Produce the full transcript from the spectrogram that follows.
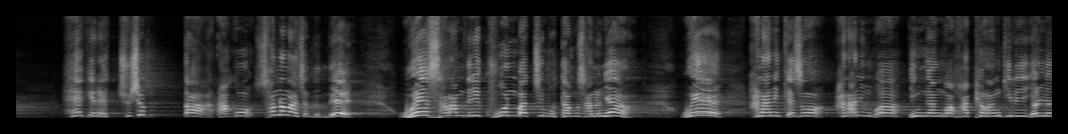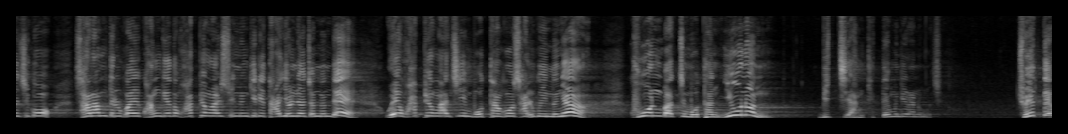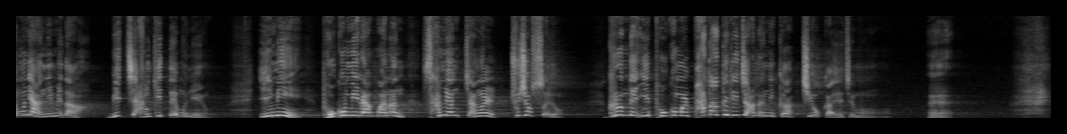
해결해 주셨다라고 선언하셨는데 왜 사람들이 구원받지 못하고 사느냐? 왜 하나님께서 하나님과 인간과 화평한 길이 열려지고 사람들과의 관계도 화평할 수 있는 길이 다 열려졌는데 왜 화평하지 못하고 살고 있느냐? 구원받지 못한 이유는 믿지 않기 때문이라는 거죠. 죄 때문이 아닙니다. 믿지 않기 때문이에요. 이미 복음이라고 하는 사면장을 주셨어요. 그런데 이 복음을 받아들이지 않으니까 지옥 가야지 뭐. 예.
